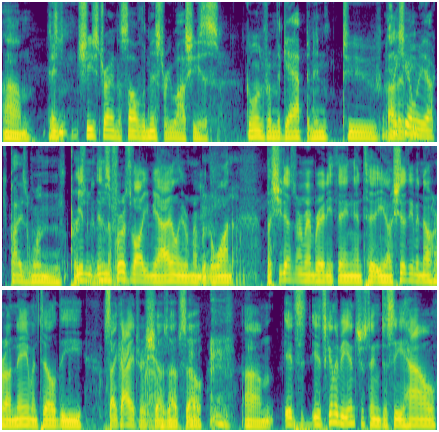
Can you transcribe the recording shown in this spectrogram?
Um, it's- and she's trying to solve the mystery while she's going from the gap and into. I think Other she only occupies one person in, in, in this the first volume, yeah, I only remember the one, but she doesn't remember anything until you know she doesn't even know her own name until the psychiatrist shows up. So um, it's it's going to be interesting to see how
